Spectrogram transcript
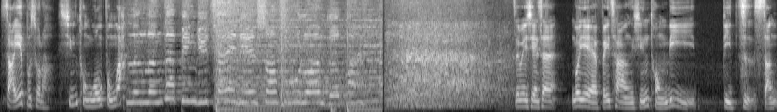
啥也不说了，心痛汪峰啊！冷冷的冰雨在脸上胡乱的拍。这位先生。我也非常心痛你的智商。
